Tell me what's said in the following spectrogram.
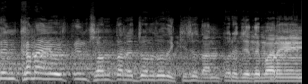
তিনখানায়, ওই তিন সন্তানের জন্য যদি কিছু দান করে যেতে পারেন,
